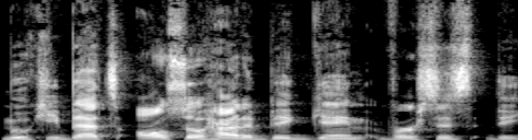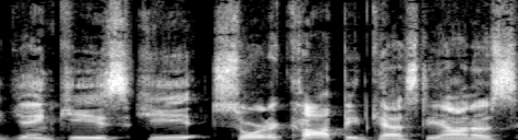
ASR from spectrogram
Mookie Betts also had a big game versus the Yankees. He sort of copied Castellanos,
